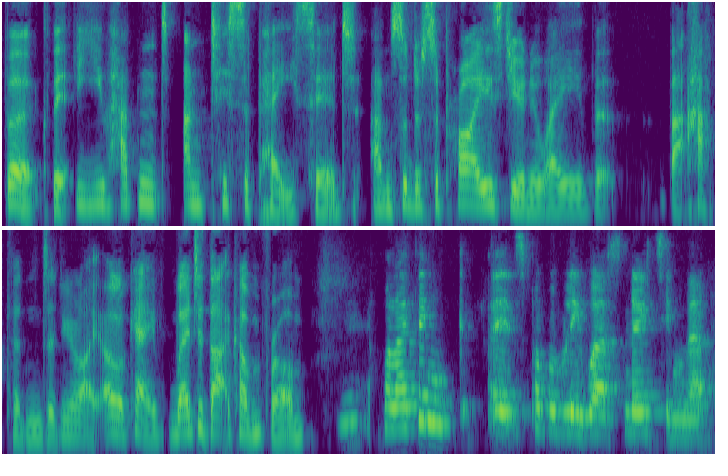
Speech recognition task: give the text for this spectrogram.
book that you hadn't anticipated and sort of surprised you in a way that that happened and you're like oh, okay where did that come from well i think it's probably worth noting that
